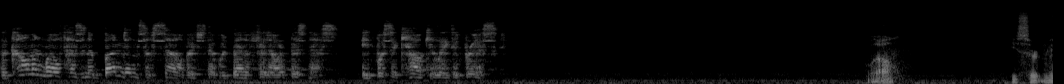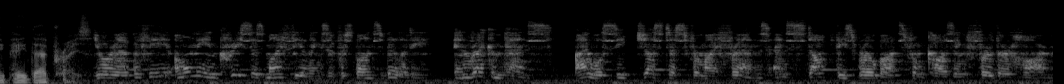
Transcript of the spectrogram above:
The Commonwealth has an abundance of salvage that would benefit our business. It was a calculated risk. Well, you certainly paid that price. Your apathy only increases my feelings of responsibility. In recompense, I will seek justice for my friends and stop these robots from causing further harm.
